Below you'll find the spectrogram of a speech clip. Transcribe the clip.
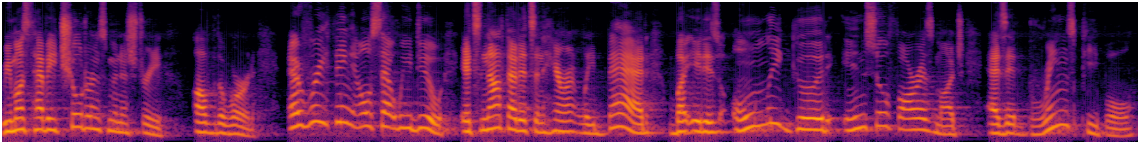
We must have a children's ministry of the Word. Everything else that we do, it's not that it's inherently bad, but it is only good insofar as much as it brings people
